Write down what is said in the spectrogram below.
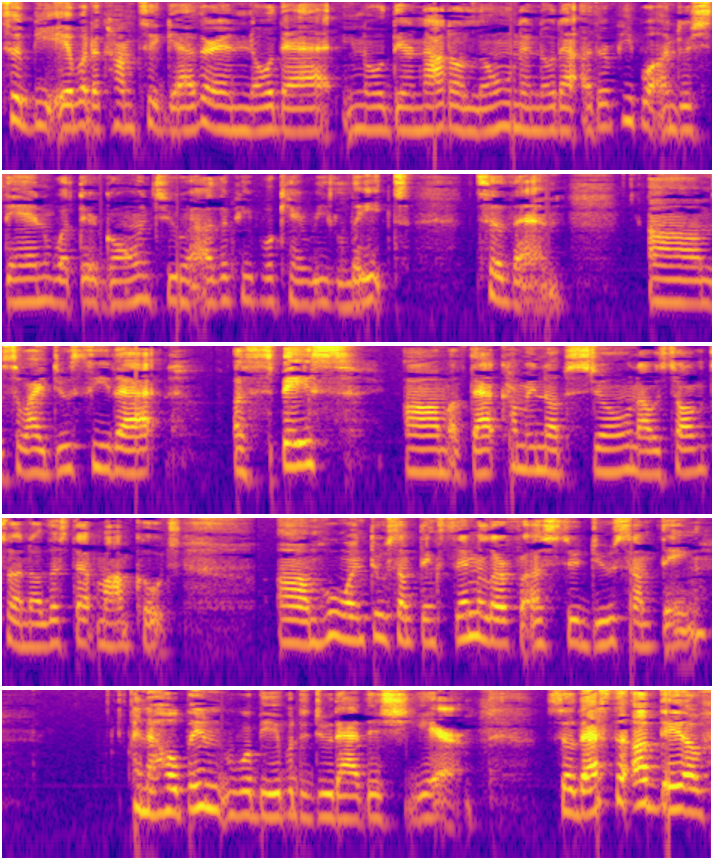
to be able to come together and know that you know they're not alone and know that other people understand what they're going to and other people can relate to them. Um so i do see that a space um of that coming up soon. I was talking to another stepmom coach um who went through something similar for us to do something and i'm hoping we'll be able to do that this year. So that's the update of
